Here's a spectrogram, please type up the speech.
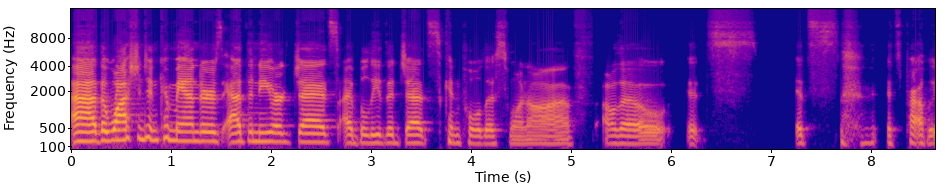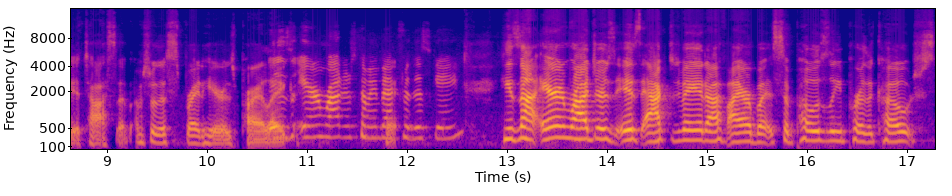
uh, the Washington Commanders at the New York Jets. I believe the Jets can pull this one off, although it's it's it's probably a toss up. I'm sure the spread here is probably like is Aaron Rodgers coming back for this game? he's not. Aaron Rodgers is activated off IR, but supposedly per the coach,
